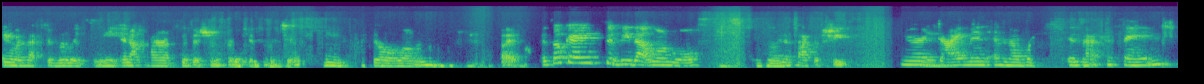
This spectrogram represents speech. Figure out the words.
anyone that could relate to me in a higher up position for me to pursue. I feel alone, but it's okay to be that lone wolf mm-hmm. in a pack of sheep. You're yeah. a diamond in the rough. Is that the thing?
